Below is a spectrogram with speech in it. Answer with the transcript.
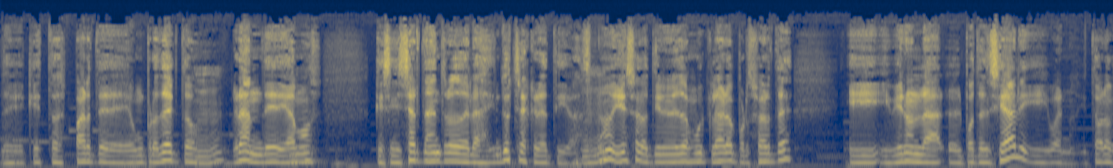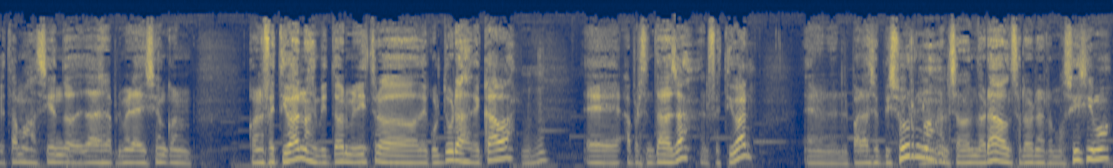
de que esto es parte de un proyecto grande, digamos, que se inserta dentro de las industrias creativas. Y eso lo tienen ellos muy claro, por suerte, y, y vieron la- el potencial y, bueno, y todo lo que estamos haciendo desde la primera edición con, con el festival. Nos invitó el ministro de Culturas de Cava eh, a presentar allá el festival, en el Palacio Pisurno, el Salón Dorado, un salón hermosísimo.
